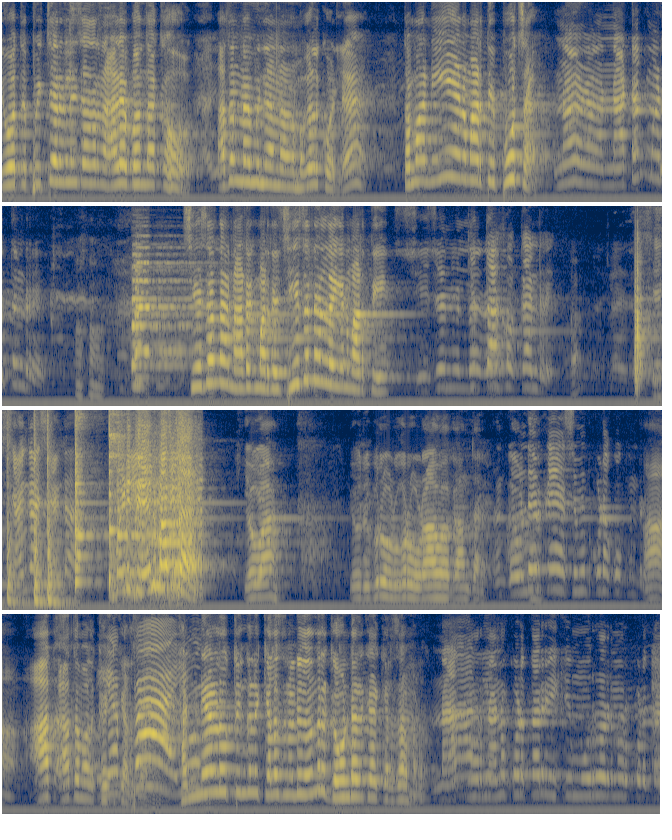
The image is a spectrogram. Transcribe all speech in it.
ಇವತ್ತು ಪಿಕ್ಚರ್ ರಿಲೀಸ್ ಆದ್ರೆ ನಾಳೆ ಬಂದಾಕವು ಅದನ್ನ ನಮಿನ ನಾನು ನನ್ನ ಮಗಳು ಕೊಡ್ಲೆ. ತಮ್ಮ ನೀ ಏನು ಮಾಡ್ತಿ? ಪೂಚ ನಾ ನಾಟಕ ಮಾಡ್ತೇನ್ರಿ. ಸೀಸನ್ದಾಗ ನಾಟಕ ಮಾಡ್ತೀವಿ ಸೀಸನ್ ಎಲ್ಲ ಏನು ಮಾಡ್ತಿ? ಸೀಸನ್ ಇಲ್ಲ ಹೊಕ್ಕನ್ರಿ ಶೇಂಗಾ ಶೇಂಗಾ. ಬಡಿದ್ರಿ ಏನ್ ಮಾಡ್ತಾ ಯವ್ವ. ಇವ್ರಿಬ್ರು ಹುಡುಗರು ಓಡಾವಾಗ ಅಂತಾರೆ. ಗೌಂಡರ್ ಕೈ ಸಿಮೆಂಟ್ ಕೊಡಕ್ ಹೋಗ್ಕೊಂಡ್ರಿ ಹಾ ಆತ ಆತ ಕೈ ಕೆಲಸ ಯಪ್ಪ, ಇವ್- ಹನ್ನೆರಡು ತಿಂಗಳ ಕೆಲಸ ನಡೆಯೋದು ಅಂದ್ರೆ ಗೌಂಡರ್ ಕೈ ಕೆಲಸ ಮಾಡೋದು ನಾಲ್ಕುನೂರು ನನಗ್ ಕೊಡ್ತಾರ್ರಿ ಈಕಿ ಮೂರುವರೆ ನೂರು ಕೊಡ್ತಾರ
